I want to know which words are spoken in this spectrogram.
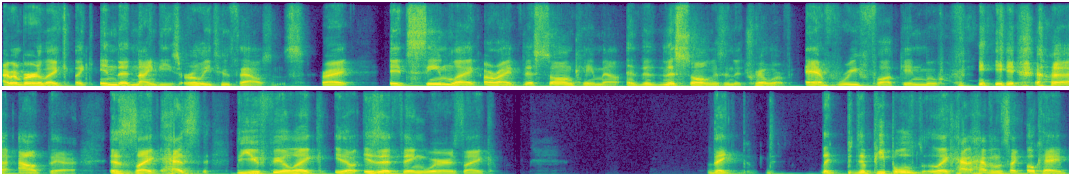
I remember like like in the 90s, early 2000s, right? It seemed like, all right, this song came out, and then this song is in the trailer of every fucking movie out there. It's like, has do you feel like, you know, is it a thing where it's like like like the people like ha- having this like, okay,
